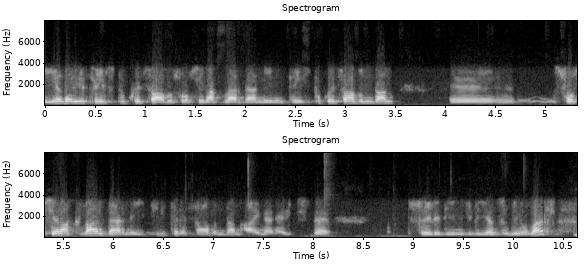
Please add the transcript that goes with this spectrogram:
ya da bir Facebook hesabı Sosyal Haklar Derneği'nin Facebook hesabından e, Sosyal Haklar Derneği Twitter hesabından aynen her ikisi de söylediğim gibi yazılıyorlar. Hı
